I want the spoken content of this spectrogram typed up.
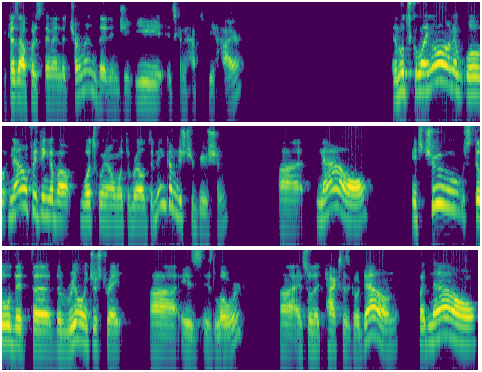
because output is demand determined, that in GE, it's gonna have to be higher. And what's going on, well, now if we think about what's going on with the relative income distribution, uh, now it's true still that the, the real interest rate uh, is, is lowered, uh, and so that taxes go down. But now,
